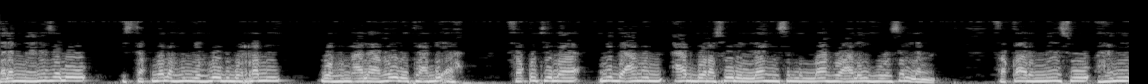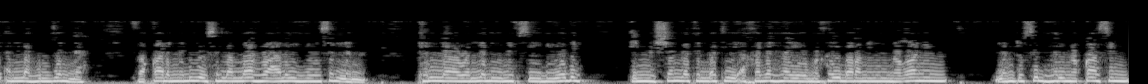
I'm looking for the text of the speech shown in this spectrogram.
فلما نزلوا استقبلهم يهود بالرمي وهم على غير تعبئة فقتل مدعم عبد رسول الله صلى الله عليه وسلم. فقال الناس هنيئا له الجنة. فقال النبي صلى الله عليه وسلم كلا والذي نفسي بيده إن الشملة التي أخذها يوم خيبر من المغانم لم تصبها المقاسم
